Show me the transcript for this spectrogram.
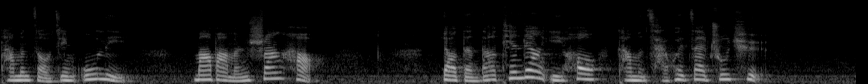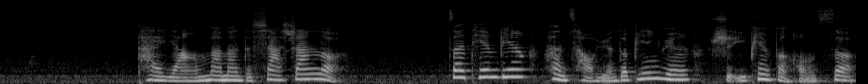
他们走进屋里，妈把门拴好，要等到天亮以后，他们才会再出去。太阳慢慢的下山了，在天边和草原的边缘是一片粉红色。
